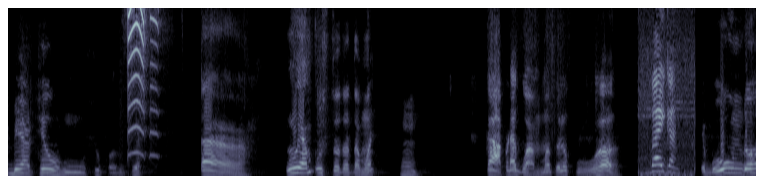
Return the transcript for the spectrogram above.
બેઠ્યો હું. શું કરું? કે. તા હું એમ પૂછતો હતો તમને. હમ. કે આપણા ગામમાં પેલો કુવો હ. બાયગન. એ બહુ ઊંડો હ.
